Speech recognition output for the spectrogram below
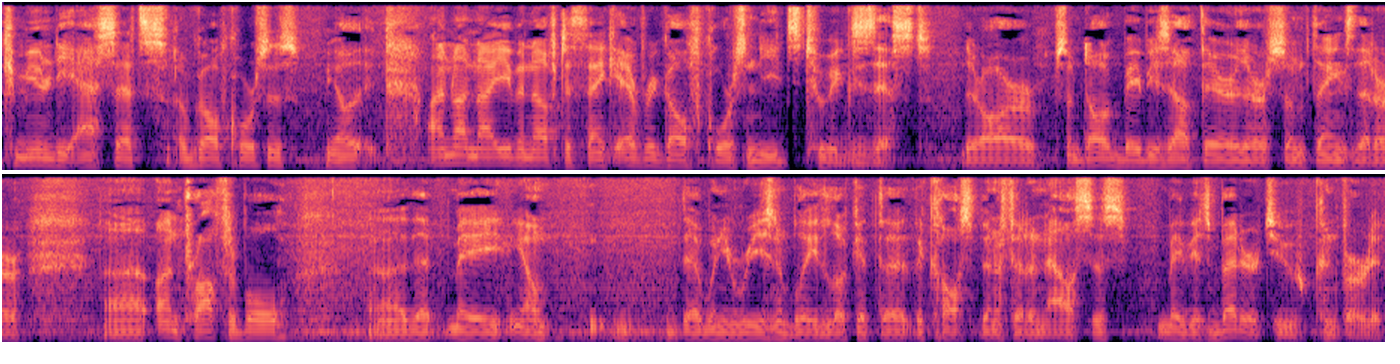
community assets of golf courses. You know, I'm not naive enough to think every golf course needs to exist. There are some dog babies out there. There are some things that are uh, unprofitable uh, that may, you know, that when you reasonably look at the, the cost benefit analysis, maybe it's better to convert it.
